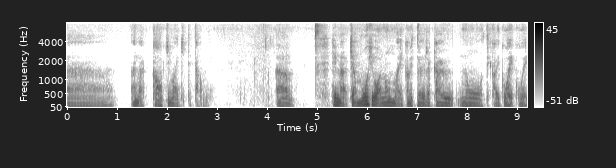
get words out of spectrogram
ā, ana, ka hoki mai ki te taone. Ā, hēnā, kia mōhio anō mai koutou rakau nō te kaikohekohe,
